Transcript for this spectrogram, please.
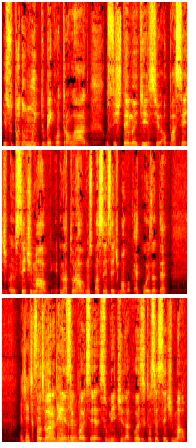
Isso tudo muito bem controlado. O sistema disse, o paciente sente mal, é natural, alguns pacientes sentem mal qualquer coisa até. Tem gente que Toda hora tem, dentro... você pode ser submetido a coisas que você sente mal.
